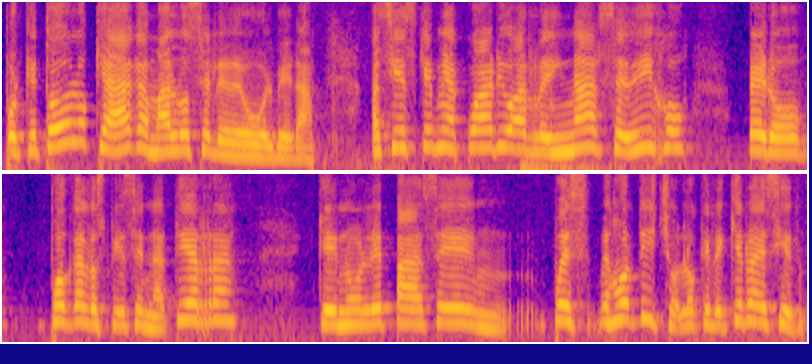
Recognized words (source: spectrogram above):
porque todo lo que haga malo se le devolverá. Así es que mi acuario a reinar se dijo, pero ponga los pies en la tierra, que no le pase, pues mejor dicho, lo que le quiero decir,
